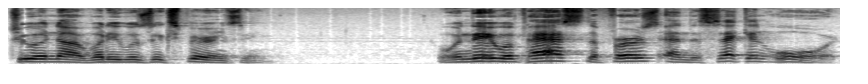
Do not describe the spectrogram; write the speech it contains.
true or not, what he was experiencing. When they were past the first and the second ward,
